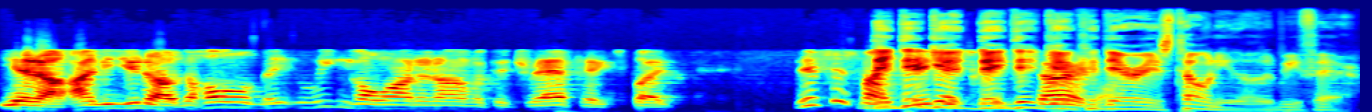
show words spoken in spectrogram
you know, I mean, you know, the whole we can go on and on with the draft picks, but this is my They did get. They did get. Kadarius Toney though. To be fair,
